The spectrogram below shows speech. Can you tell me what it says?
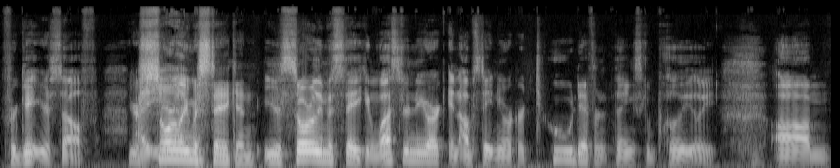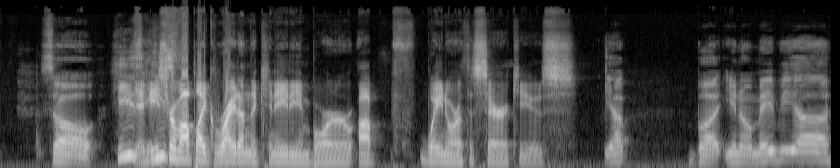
forget yourself you're I- sorely yeah. mistaken. you're sorely mistaken. Western New York and upstate New York are two different things completely. Um, so he's Yeah, he's, from up like right on the Canadian border, up way north of Syracuse. Yep. But you know, maybe uh,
